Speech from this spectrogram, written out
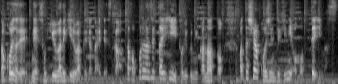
まあこういうのでね、訴求ができるわけじゃないですか。だからこれは絶対いい取り組みかなと、私は個人的に思っています。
